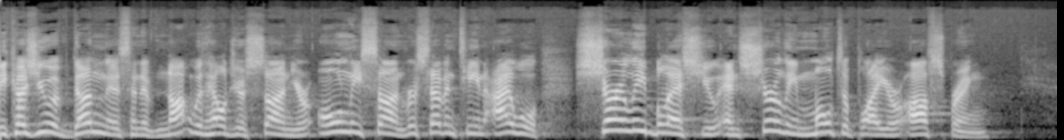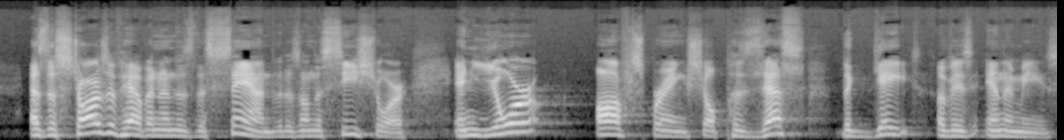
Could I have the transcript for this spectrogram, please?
Because you have done this and have not withheld your son, your only son. Verse 17, I will surely bless you and surely multiply your offspring as the stars of heaven and as the sand that is on the seashore. And your offspring shall possess the gate of his enemies.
